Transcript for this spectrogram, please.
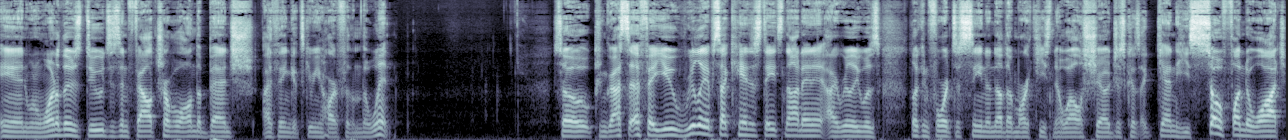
And when one of those dudes is in foul trouble on the bench, I think it's gonna be hard for them to win. So congrats to FAU. Really upset Kansas State's not in it. I really was looking forward to seeing another Markquis Nowell show just because, again, he's so fun to watch.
